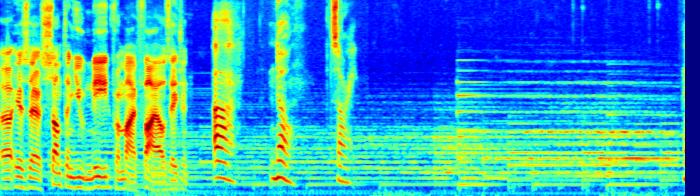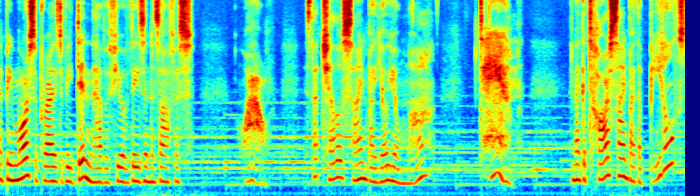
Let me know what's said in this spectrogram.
Uh, is there something you need from my files, Agent? Uh, no. Sorry. I'd be more surprised if he didn't have a few of these in his office. Wow. Is that cello signed by Yo Yo Ma? Damn. And a guitar signed by the Beatles?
